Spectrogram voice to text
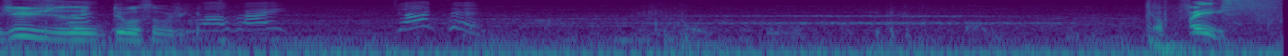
She usually do something. You all right? Johnson. Your face!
